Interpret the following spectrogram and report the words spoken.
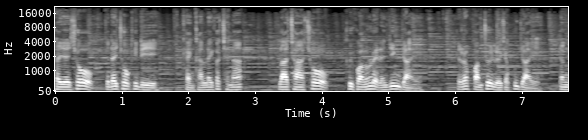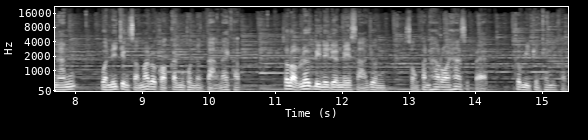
ชัยโชคจะได้โชคที่ดี แข่งขันอะไรก็ชนะ ราชาโชค คือความสำเร็จอันยิ่งใหญ่ได้รับความช่วยเหลือจากผู้ใหญ่ ดังนั้น วันนี้จึงสามารถประกอบการมงคลต่างๆ ได้ครับสำหรับเลิกดีในเดือนเมษายน 2558 ก็มีเพียงแค่นี้ครับ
